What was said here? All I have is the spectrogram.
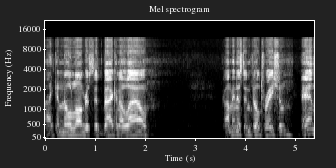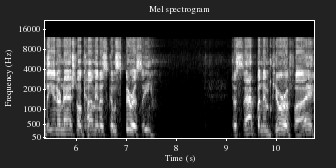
I can no longer sit back and allow communist infiltration and the international communist conspiracy to sap and impurify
